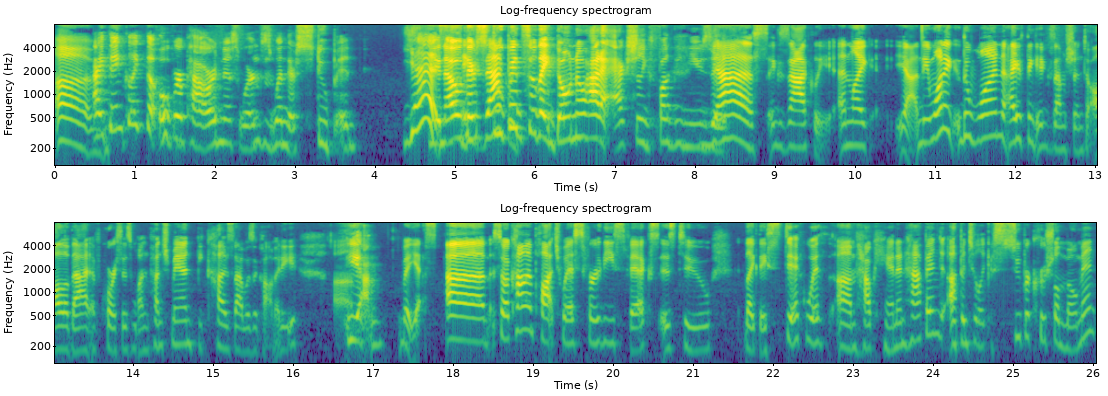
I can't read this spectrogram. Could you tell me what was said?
Um I think like the overpoweredness works Mhm. when they're stupid. yes, you know, they're exactly. stupid so they don't know how to actually fucking use it. Yes, exactly. And like yeah, the one the one I think exemption to all of that, of course, is One Punch Man because that was a comedy. Um, Yeah. but yes. Um, so a common plot twist for these fics is to like they stick with um how canon happened up until like a super crucial moment,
